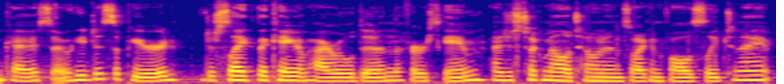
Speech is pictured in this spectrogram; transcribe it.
Okay, so he disappeared, just like the King of Hyrule did in the first game. I just took melatonin so I can fall asleep tonight.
